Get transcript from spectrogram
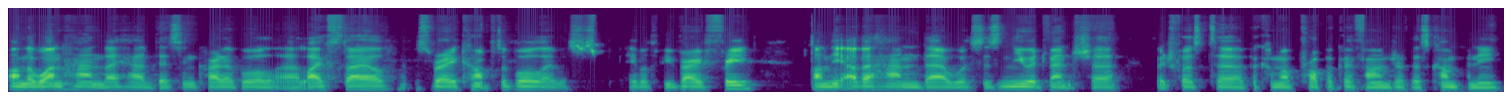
On the one hand, I had this incredible uh, lifestyle. It was very comfortable. I was able to be very free. On the other hand, there was this new adventure, which was to become a proper co-founder of this company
